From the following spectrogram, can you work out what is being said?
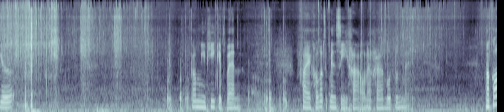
เยอะ ก็มีที่เก็บแว่น ไฟเขาก็จะเป็นสีขาวนะคะรถรุ่นใหม่ แล้วก็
